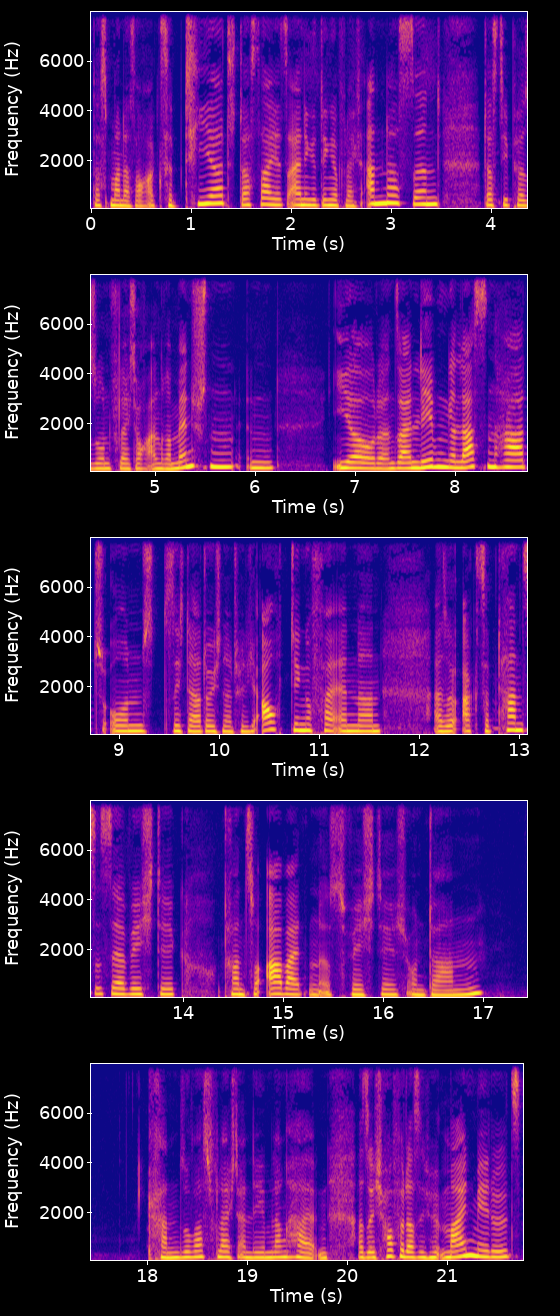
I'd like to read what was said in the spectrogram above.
dass man das auch akzeptiert, dass da jetzt einige Dinge vielleicht anders sind, dass die Person vielleicht auch andere Menschen in ihr oder in sein Leben gelassen hat und sich dadurch natürlich auch Dinge verändern. Also Akzeptanz ist sehr wichtig dran zu arbeiten ist wichtig und dann kann sowas vielleicht ein Leben lang halten. Also ich hoffe, dass ich mit meinen Mädels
